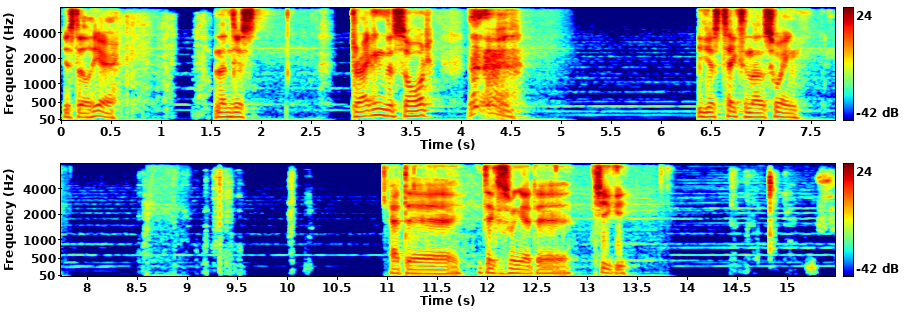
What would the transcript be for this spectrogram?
you're still here. And then just dragging the sword, he just takes another swing. At the, he takes a swing at uh, Cheeky. Oof.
